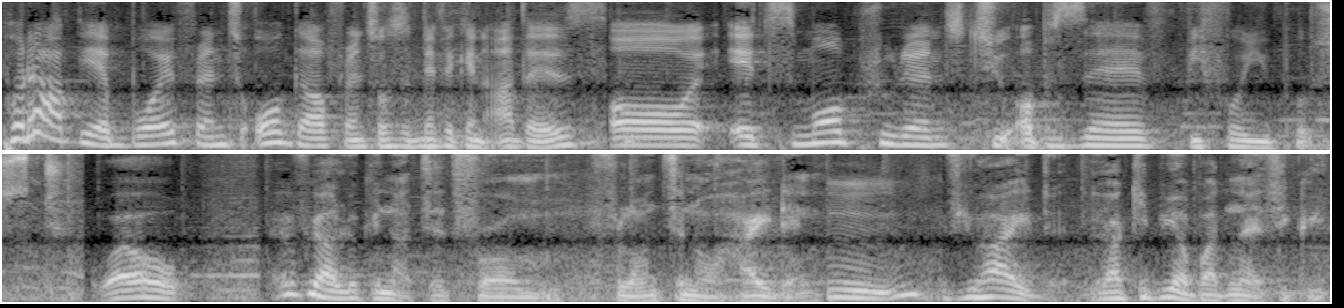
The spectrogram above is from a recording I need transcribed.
put out their boyfriends or girlfriends or significant others, or it's more prudent to observe before you post? Well, if you are looking at it from flaunting or hiding, if you hide, you are keeping your partner a secret.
